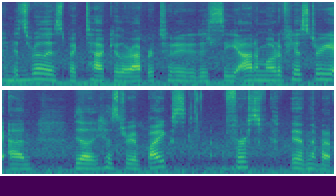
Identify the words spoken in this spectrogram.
Mm-hmm. It's really a spectacular opportunity to see automotive history and the history of bikes first in the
